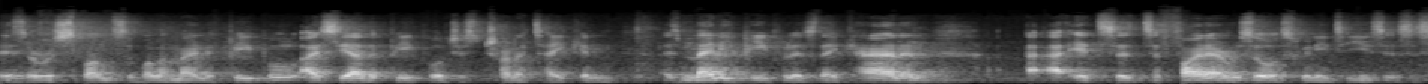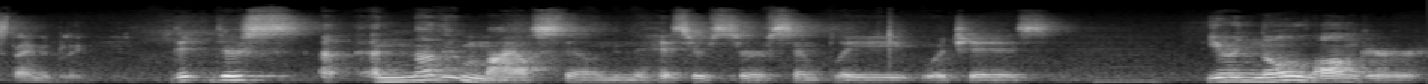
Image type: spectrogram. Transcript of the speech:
is a responsible amount of people i see other people just trying to take in as many people as they can and uh, it's a, it's a finite resource we need to use it sustainably There's a, another milestone in the history of Surf Simply, which is you're no longer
